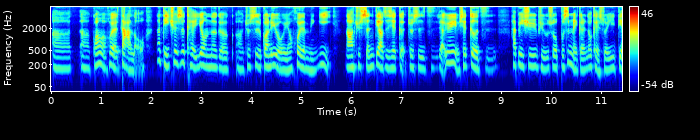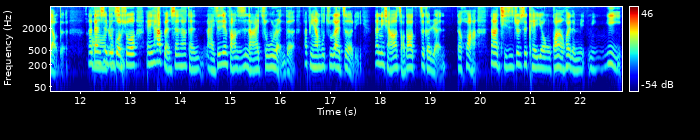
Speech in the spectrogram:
呃呃管委会的大楼，那的确是可以用那个呃就是管理委员会的名义，然后去申调这些个就是资料，因为有些个资他必须，比如说不是每个人都可以随意调的。那但是如果说，哎、他本身他可能买这间房子是拿来租人的，他平常不住在这里，那你想要找到这个人的话，那其实就是可以用管委会的名名义，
